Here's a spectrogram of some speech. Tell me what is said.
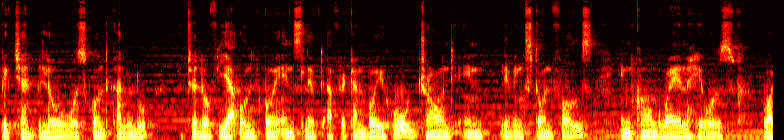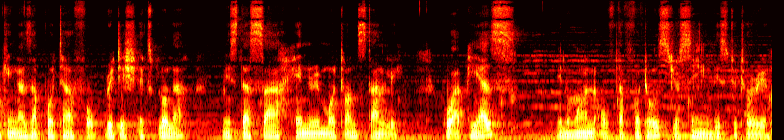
pictured below was called Kalulu, a 12-year-old boy enslaved African boy who drowned in Livingstone Falls in Kong while he was working as a porter for British explorer Mr. Sir Henry Morton Stanley, who appears in one of the photos you're seeing in this tutorial.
